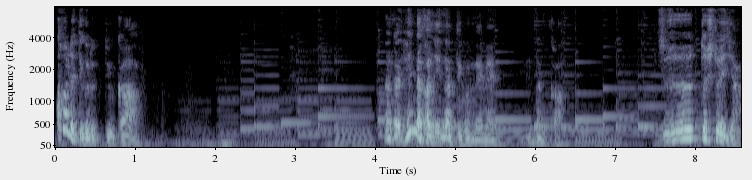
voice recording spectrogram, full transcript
壊れてくるっていうか。なんか変な感じになってくんだよね。なんか。ずーっと一人じゃん。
